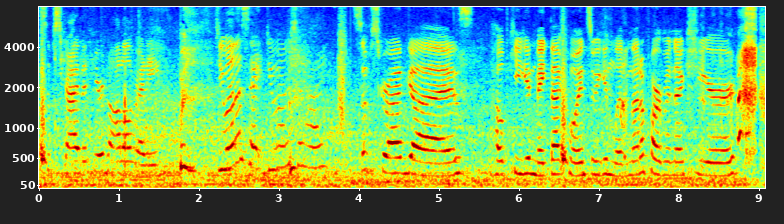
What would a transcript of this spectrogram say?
Subscribe if you're not already. do you want to say? Do you want to say hi? Subscribe, guys. Help Keegan make that coin so we can live in that apartment next year.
